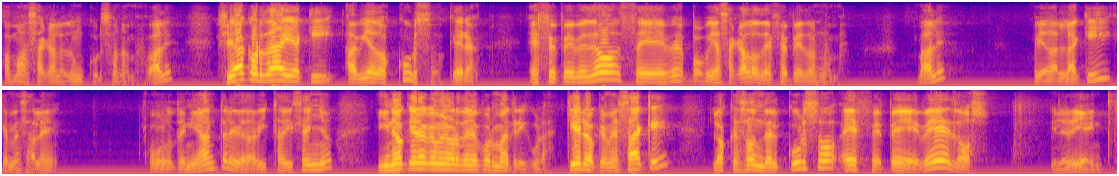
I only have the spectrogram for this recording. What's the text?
Vamos a sacarlo de un curso nada más, ¿vale? Si os acordáis, aquí había dos cursos, que eran FPV2, CB, pues voy a sacarlo de FP2 nada más. ¿Vale? Voy a darle aquí, que me sale como lo tenía antes, le voy a dar vista diseño. Y no quiero que me lo ordene por matrícula. Quiero que me saque los que son del curso FPB2. Y le doy a intro.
